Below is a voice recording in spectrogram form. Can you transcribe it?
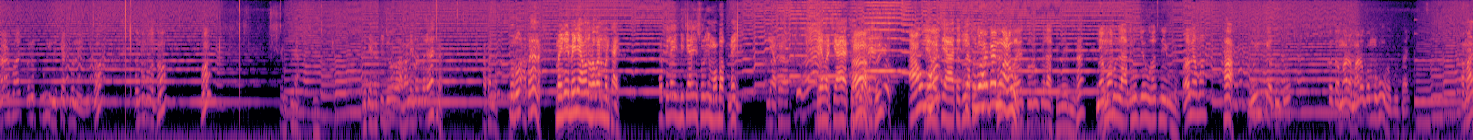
દાળ ભાત અને પૂરી ને બનાવી દઈએ. હો? તમે વધો હો? જે પહેલાથી જો આવા મહેમાન મળ્યા ને આપણને. તો રો આપણે ને મહિને મહિને આવવાનું હોવાનું મન થાય. પેલા બિચારી છોરી મો બાપ નહીં. એટલે આપણે બે વર્ષે આયા તો હા. આપણે જોયું. આવું બે વર્ષે તો જોયું તુલો હરગાય હું આવું. થોડું કે રાખીને એમને. હા? લાગણી જેવું હોત નહીં એમને. હવે મહેમાન. હા. હું એમ કહેતો હતો કે તમારે અમારો ગામમાં શું હગું થાય? અમાર?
